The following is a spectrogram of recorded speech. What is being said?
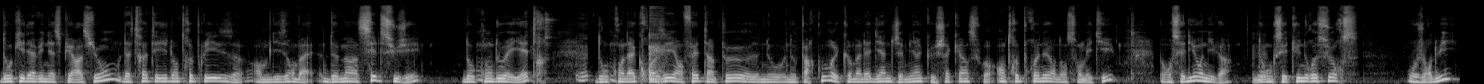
Donc il avait une aspiration, la stratégie d'entreprise en me disant bah, demain c'est le sujet, donc on doit y être. Donc on a croisé en fait un peu nos, parcours et comme à la Diane j'aime bien que chacun soit entrepreneur dans son métier, on s'est dit on y va. Donc c'est une ressource aujourd'hui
